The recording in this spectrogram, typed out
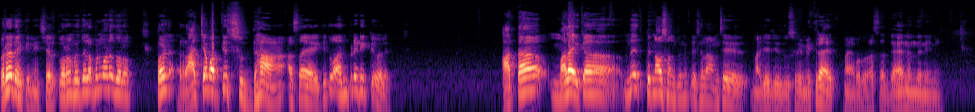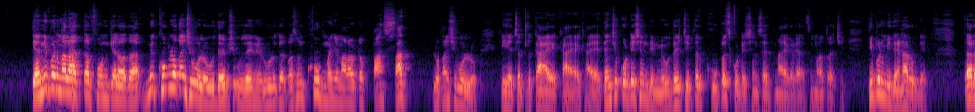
बरोबर आहे की नाही? शरद पवारांबद्दल आपण म्हणत आलो. पण राजच्या बाबतीत सुद्धा असं आहे की तो अनप्रेडिक्टेबल आहे. आता मला एका नाही नाव सांगतो ना कशाला आमचे माझे जे दुसरे मित्र आहेत माझ्याबरोबर असतात दयानंद नेने त्यांनी पण मला आता फोन केला होता. मी खूप लोकांशी बोललो. उदय उदय निरगुडकरपासून खूप म्हणजे मला वाटतं पाच सात लोकांशी बोललो की ह्याच्यातलं काय काय काय त्यांची कोटेशन देईन मी. उदयची तर खूपच कोटेशन्स आहेत माझ्याकडे आज महत्त्वाची ती पण मी देणार उद्या. तर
